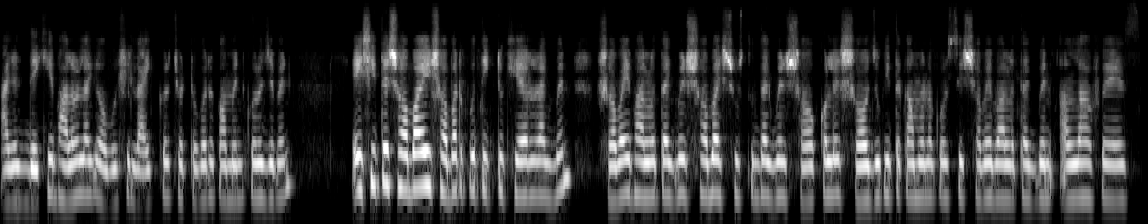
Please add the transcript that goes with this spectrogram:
আর যদি দেখে ভালো লাগে অবশ্যই লাইক করে, ছোট্ট করে কমেন্ট করে যাবেন। এই শীতে সবাই, সবার প্রতি একটু খেয়াল রাখবেন। সবাই ভালো থাকবেন, সবাই সুস্থ থাকবেন। সকলের সহযোগিতা কামনা করছি। সবাই ভালো থাকবেন। আল্লাহ হাফেজ।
